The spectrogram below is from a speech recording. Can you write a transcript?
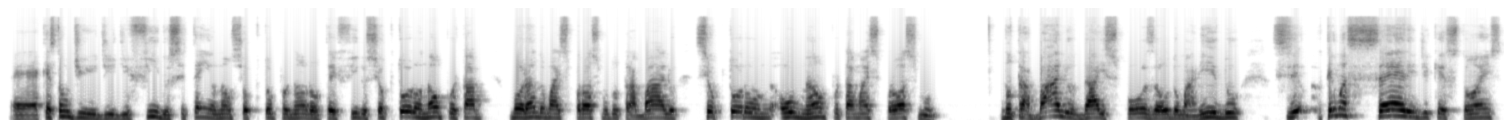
é, questão de, de, de filho, se tem ou não, se optou por não ter filho, se optou ou não por estar morando mais próximo do trabalho, se optou ou, ou não por estar mais próximo do trabalho da esposa ou do marido. Se, tem uma série de questões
